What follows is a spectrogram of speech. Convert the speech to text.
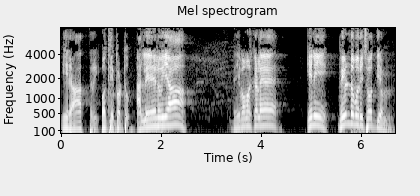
ഈ രാത്രി ബോധ്യപ്പെട്ടു. അല്ലേ ദൈവമക്കളെ ഇനി വീണ്ടും ഒരു ചോദ്യം.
